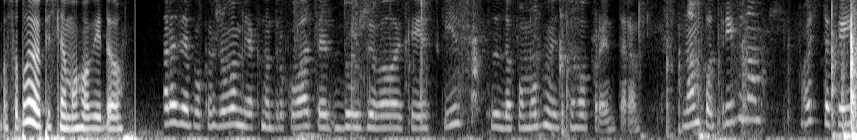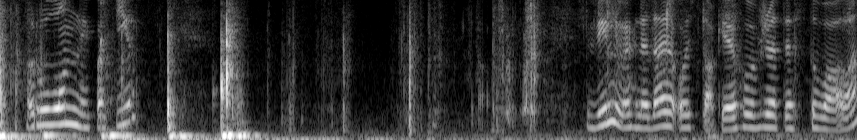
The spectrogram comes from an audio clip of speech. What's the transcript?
особливо після мого відео. Зараз я покажу вам, як надрукувати дуже великий ескіз з допомогою цього принтера. Нам потрібно ось такий рулонний папір. Він виглядає ось так. Я його вже тестувала.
